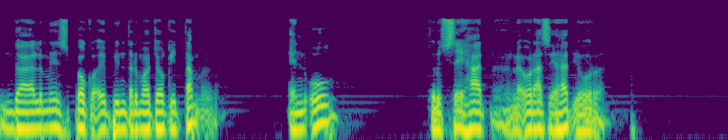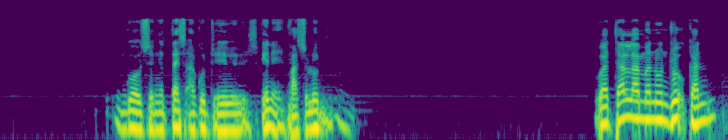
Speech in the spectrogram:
dalem pokoknya pinter maca kitab NU terus sehat. Nek ora sehat ya ora. Engko sing ngetes aku wis. Kene faslun. Wadalla menunjukkan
